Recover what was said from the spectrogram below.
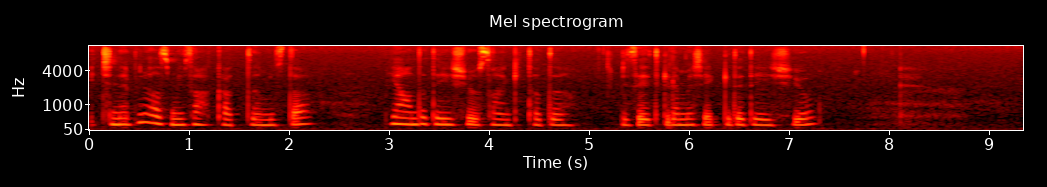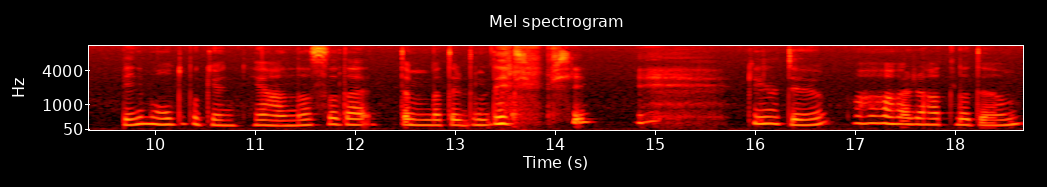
içine biraz mizah kattığımızda bir anda değişiyor sanki tadı. Bizi etkileme şekli de değişiyor. Benim oldu bugün. Ya nasıl da dım batırdım dediğim bir şey. Güldüm. Aa, rahatladım.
